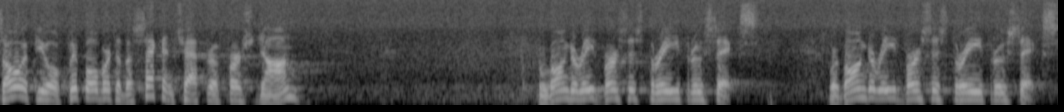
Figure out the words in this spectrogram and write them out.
So if you'll flip over to the second chapter of 1 John, we're going to read verses 3 through 6. We're going to read verses 3 through 6.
